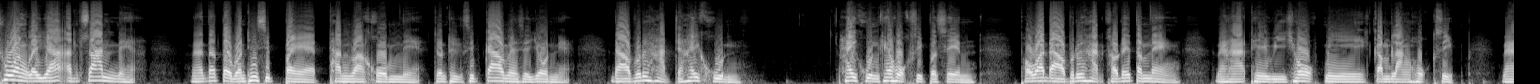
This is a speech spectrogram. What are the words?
ช่วงระยะอันสั้นเนี่ยนะตั้งแต่วันที่ 18 ธันวาคมเนี่ย จนถึง 19 เมษายนเนี่ย ดาวพฤหัสจะให้คุณ ให้คุณแค่ 60%เพราะว่าดาวพฤหัสเขาได้ตำแหน่งนะฮะเทวีโชคมีกำลัง 60 นะ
